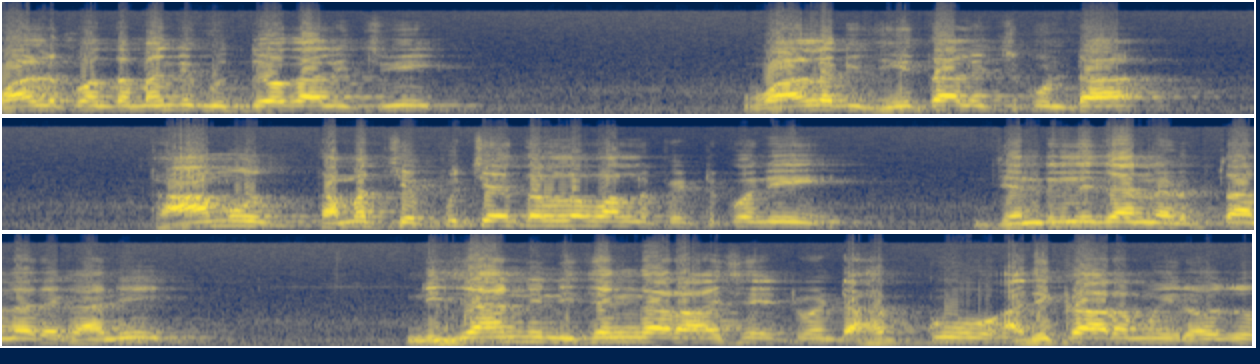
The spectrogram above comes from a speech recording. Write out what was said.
వాళ్ళు కొంతమందికి ఉద్యోగాలు ఇచ్చి వాళ్ళకి జీతాలు ఇచ్చుకుంటా తాము తమ చెప్పు చేతల్లో వాళ్ళని పెట్టుకొని జర్నలిజాన్ని నడుపుతున్నారే కానీ నిజాన్ని నిజంగా రాసేటువంటి హక్కు అధికారం ఈరోజు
